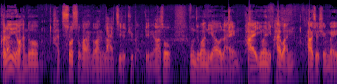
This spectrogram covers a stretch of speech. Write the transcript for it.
可能有很多很说实话很多很垃圾的剧本给你，然后说孟子光你要来拍，因为你拍完《踏雪寻梅》。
